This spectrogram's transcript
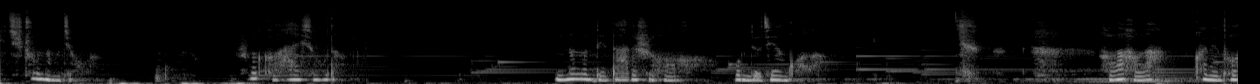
一起住那么久了，什么可害羞的？你那么点大的时候，我们就见过了。好了好了，快点脱。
